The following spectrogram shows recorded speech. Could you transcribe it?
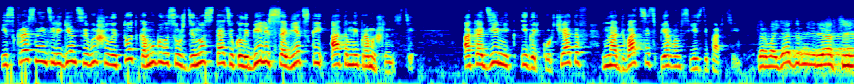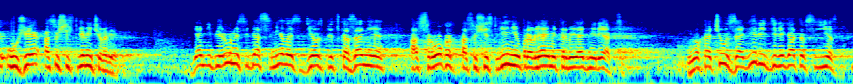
Из красной интеллигенции вышел и тот, кому было суждено стать у колыбели советской атомной промышленности – академик Игорь Курчатов на 21-м съезде партии. Термоядерные реакции уже осуществлены человеком. Я не беру на себя смелость делать предсказания о сроках осуществления управляемой термоядерной реакции. Но хочу заверить делегатов съезда,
